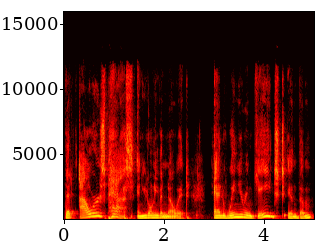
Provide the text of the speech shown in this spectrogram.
that hours pass and you don't even know it. And when you're engaged in them,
